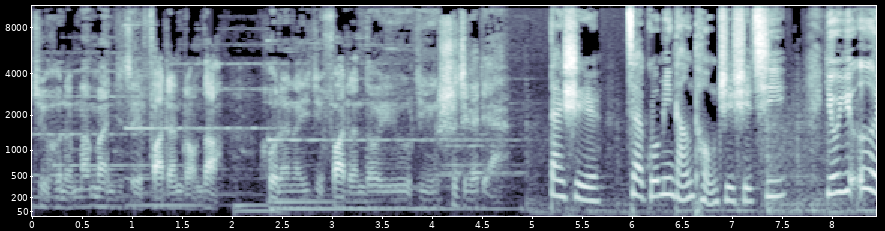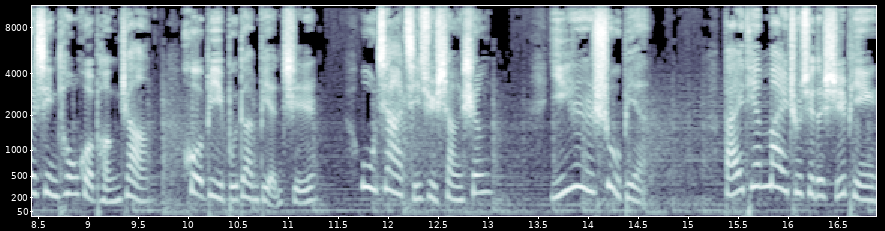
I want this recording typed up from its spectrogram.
最后呢慢慢的在发展壮大，后来呢已经发展到有近十几个点。但是在国民党统治时期，由于恶性通货膨胀，货币不断贬值，物价急剧上升，一日数变，白天卖出去的食品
